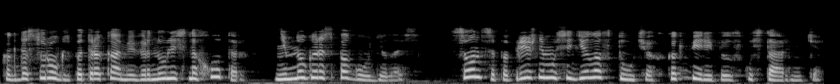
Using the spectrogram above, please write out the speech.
Когда Сурок с батраками вернулись на хутор, немного распогодилось. Солнце по-прежнему сидело в тучах, как перепел в кустарнике,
